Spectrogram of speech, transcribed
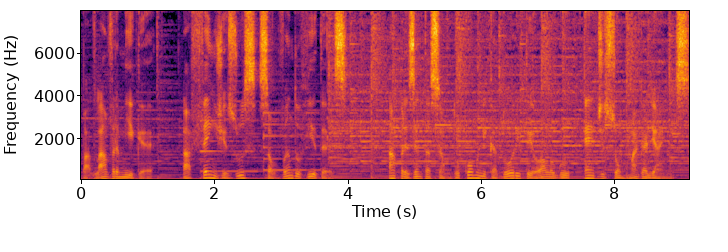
Palavra Amiga. A fé em Jesus salvando vidas. Apresentação do comunicador e teólogo Edson Magalhães.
